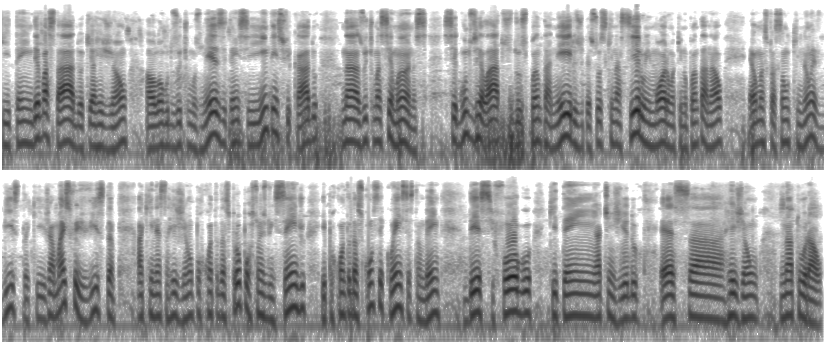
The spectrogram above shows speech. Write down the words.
que tem devastado aqui a região ao longo dos últimos meses e tem se intensificado nas últimas semanas. Segundo os relatos dos pantaneiros, de pessoas que nasceram e moram aqui no Pantanal, é uma situação que não é vista, que jamais foi vista aqui nessa região por conta das proporções do incêndio e por conta das consequências também desse fogo que tem atingido essa região natural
